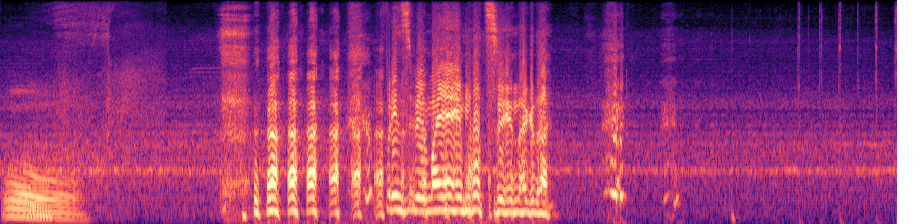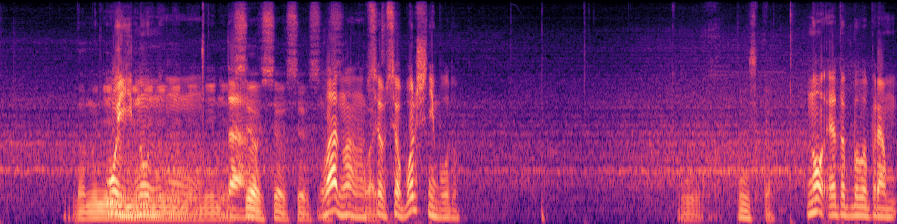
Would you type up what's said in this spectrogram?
В принципе, моя эмоция иногда. Да ну не, Ой, не, ну, не, не, не, не, не. да. Все, все, все, все. Ладно, ладно, все, все, больше не буду. Пушка. Ну, это было прям...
